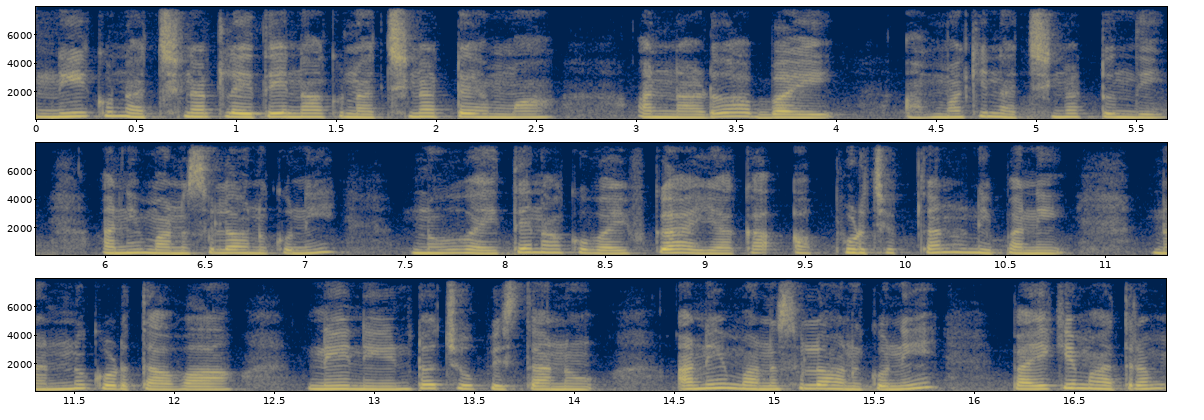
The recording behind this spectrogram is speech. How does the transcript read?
నీకు నచ్చినట్లయితే నాకు నచ్చినట్టే అమ్మా అన్నాడు అబ్బాయి. అమ్మకి నచ్చినట్టుంది అని మనసులో అనుకుని నువ్వైతే నాకు వైఫ్గా అయ్యాక అప్పుడు చెప్తాను నీ పని. నన్ను కొడతావా? నేనేంటో చూపిస్తాను అని మనసులో అనుకుని పైకి మాత్రం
